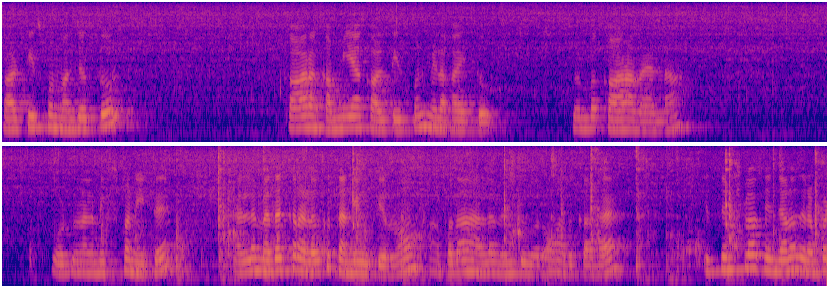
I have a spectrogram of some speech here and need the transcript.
கால் டீஸ்பூன் மஞ்சள்தூள் காரம் கம்மியாக கால் டீஸ்பூன் மிளகாய்த்தூள். ரொம்ப காரம் வேண்டாம். போட்டு நல்லா மிக்ஸ் பண்ணிவிட்டு நல்லா மிதக்கிற அளவுக்கு தண்ணி ஊற்றிடணும் அப்போ தான் நல்லா வெந்து வரும் அதுக்காக. இது சிம்பிளாக செஞ்சாலும் இது ரொம்ப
